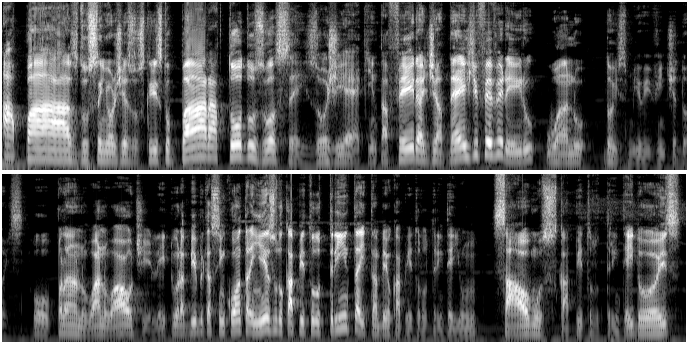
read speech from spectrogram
A paz do Senhor Jesus Cristo para todos vocês. Hoje é quinta-feira, dia 10 de fevereiro, o ano 2022. O plano anual de leitura bíblica se encontra em Êxodo capítulo 30 e também o capítulo 31, Salmos capítulo 32,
